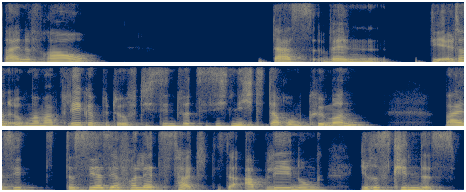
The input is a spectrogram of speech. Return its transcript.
seine Frau, dass wenn die Eltern irgendwann mal pflegebedürftig sind, wird sie sich nicht darum kümmern, weil sie das sehr, sehr verletzt hat, diese Ablehnung ihres Kindes.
